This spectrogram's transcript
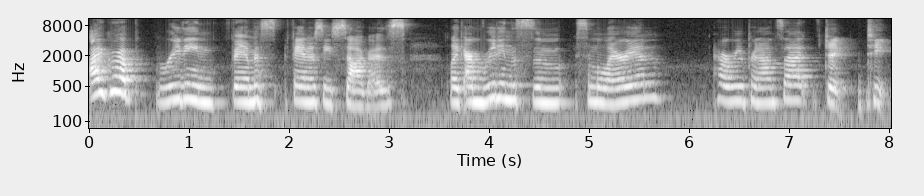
I grew up reading famous fantasy sagas. Like, I'm reading the Sim, Similarian, however you pronounce that. J T.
